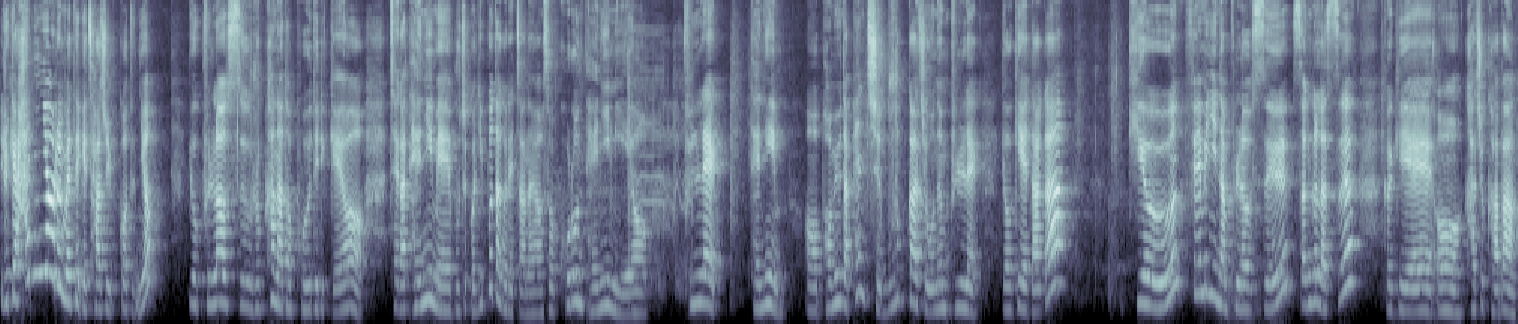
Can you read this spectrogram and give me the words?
이렇게 한여름에 되게 자주 입거든요. 요 블라우스 룩 하나 더 보여드릴게요. 제가 데님에 무조건 이쁘다 그랬잖아요. 그래서 그런 데님이에요. 블랙 데님, 어, 버뮤다 팬츠, 무릎까지 오는 블랙. 여기에다가 귀여운 페미닌한 블라우스, 선글라스, 거기에 어, 가죽 가방,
